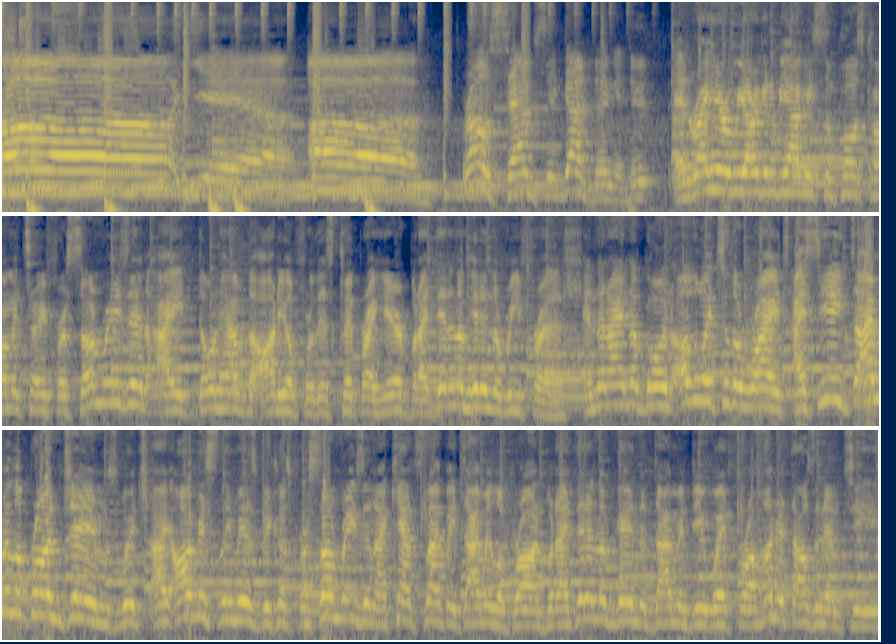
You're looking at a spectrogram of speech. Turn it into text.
uh, yeah. Uh... Brown Samson, god dang it, dude. And right here, we are going to be having some post commentary. For some reason, I don't have the audio for this clip right here, but I did end up hitting the refresh. And then I end up going all the way to the right. I see a Diamond LeBron James, which I obviously missed because for some reason, I can't snipe a Diamond LeBron, but I did end up getting the Diamond D-Wade for 100,000 MT.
